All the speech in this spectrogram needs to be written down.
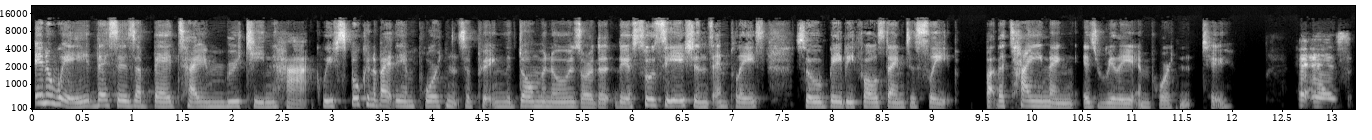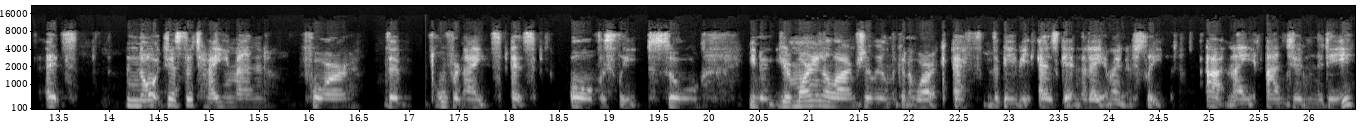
in a way, this is a bedtime routine hack. We've spoken about the importance of putting the dominoes or the, the associations in place so baby falls down to sleep, but the timing is really important too. It is. It's not just the timing for the overnights, it's all the sleep. So, you know, your morning alarm's really only going to work if the baby is getting the right amount of sleep at night and during the day.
